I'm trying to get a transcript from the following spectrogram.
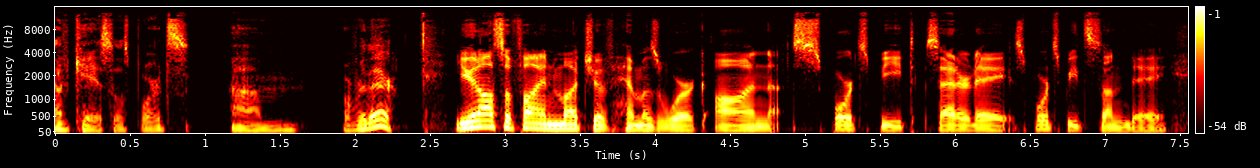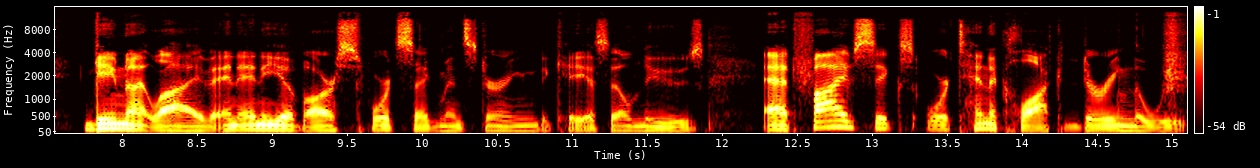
of KSL Sports um, over there. You can also find much of Hema's work on Sports Beat Saturday, Sports Beat Sunday, Game Night Live, and any of our sports segments during the KSL News at five, six, or ten o'clock during the week.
